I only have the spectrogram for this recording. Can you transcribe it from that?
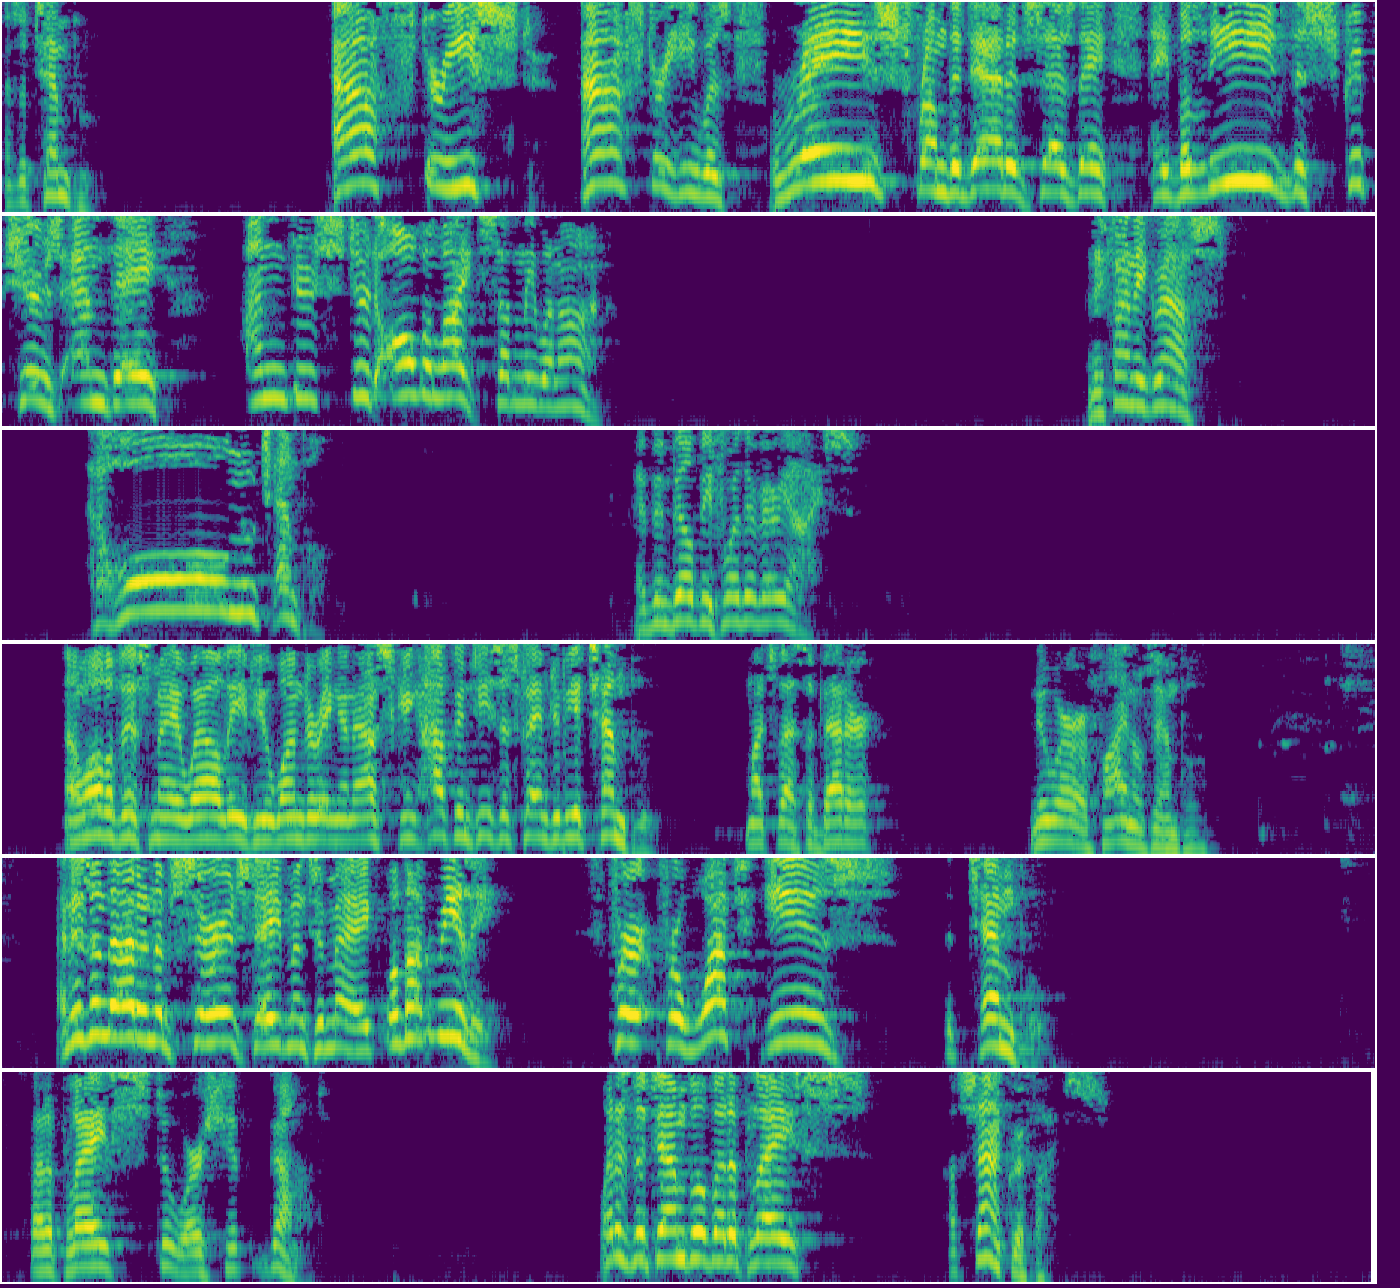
as a temple. After Easter, after he was raised from the dead, it says they, they believed the scriptures and they understood. All the lights suddenly went on. And they finally grasped that a whole new temple had been built before their very eyes. Now all of this may well leave you wondering and asking, how can Jesus claim to be a temple, much less a better newer or final temple. And isn't that an absurd statement to make? Well, not really. For, for what is the temple but a place to worship God? What is the temple but a place of sacrifice?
